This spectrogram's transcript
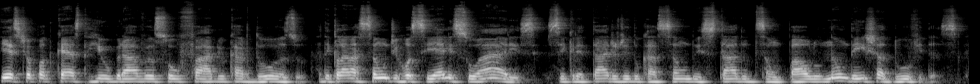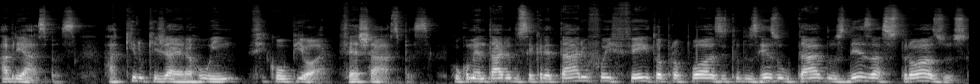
Este é o podcast Rio Bravo, eu sou Fábio Cardoso. A declaração de Rocieli Soares, secretário de Educação do Estado de São Paulo, não deixa dúvidas. Abre aspas. Aquilo que já era ruim ficou pior. Fecha aspas. O comentário do secretário foi feito a propósito dos resultados desastrosos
